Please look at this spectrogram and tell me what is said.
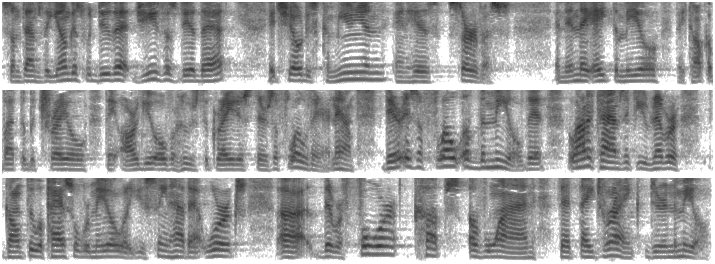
Sometimes the youngest would do that. Jesus did that. It showed his communion and his service. And then they ate the meal. They talk about the betrayal. They argue over who's the greatest. There's a flow there. Now, there is a flow of the meal that a lot of times, if you've never gone through a Passover meal or you've seen how that works, uh, there were four cups of wine that they drank during the meal.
